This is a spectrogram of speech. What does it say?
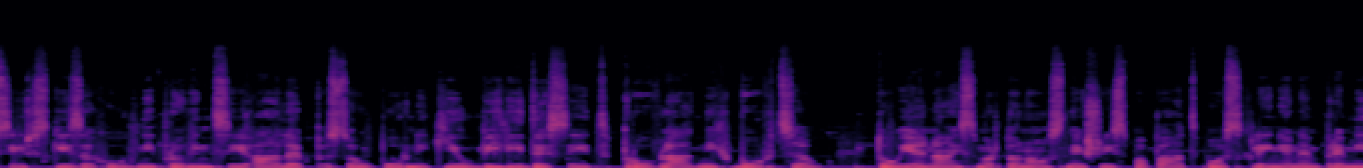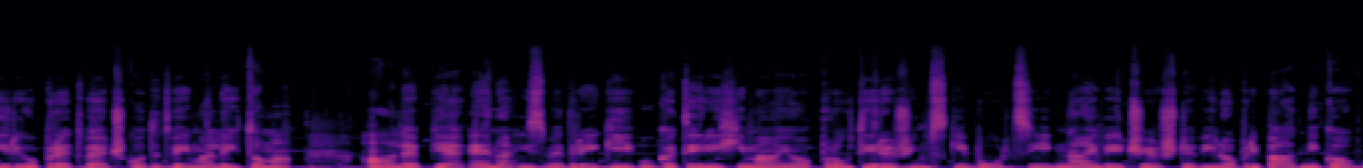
V sirski zahodni provinci Alep so uporniki ubili deset provladnih borcev. To je najsmrtonosnejši spopad po sklenjenem premirju pred več kot dvema letoma. Alep je ena izmed regij, v katerih imajo protirežimski borci največje število pripadnikov.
